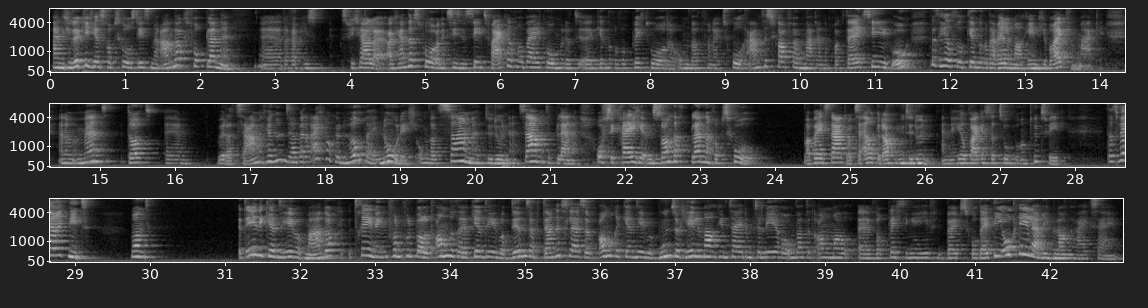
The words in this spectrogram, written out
En gelukkig is er op school steeds meer aandacht voor plannen. Uh, daar heb je speciale agenda's voor. En ik zie ze steeds vaker voorbij komen dat uh, kinderen verplicht worden om dat vanuit school aan te schaffen. Maar in de praktijk zie ik ook dat heel veel kinderen daar helemaal geen gebruik van maken. En op het moment dat... Ehm, we dat samen gaan doen. Ze hebben er echt nog een hulp bij nodig om dat samen te doen en samen te plannen. Of ze krijgen een standaard planner op school. Waarbij staat wat ze elke dag moeten doen. En heel vaak is dat zo voor een toetsweek. Dat werkt niet. Want het ene kind heeft op maandag training van voetbal. Het andere kind heeft op dinsdag tennisles. Het andere kind heeft op woensdag helemaal geen tijd om te leren. Omdat het allemaal eh, verplichtingen heeft buiten schooltijd. Die ook heel erg belangrijk zijn.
